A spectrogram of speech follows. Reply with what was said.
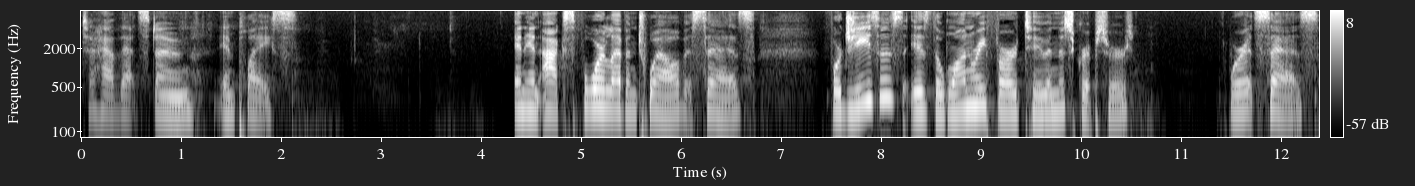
to have that stone in place. And in Acts 4 11, 12, it says, For Jesus is the one referred to in the scriptures where it says,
